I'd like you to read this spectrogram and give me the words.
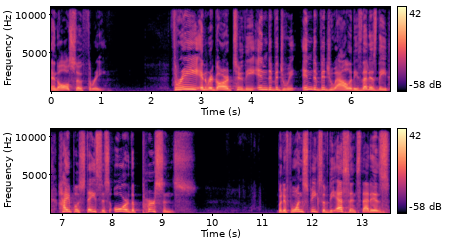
and also three. Three in regard to the individual, individualities, that is the hypostasis or the persons but if one speaks of the essence, that is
